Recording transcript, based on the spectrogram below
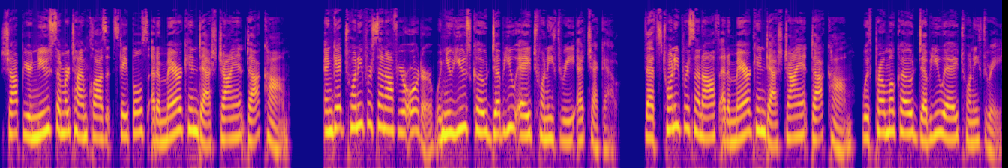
Shop your new summertime closet staples at American-Giant.com and get 20% off your order when you use code WA23 at checkout. That's 20% off at American-Giant.com with promo code WA23.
